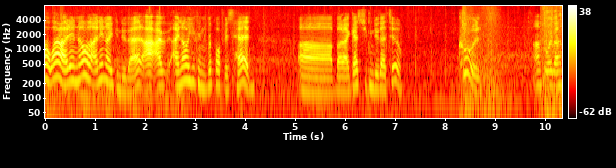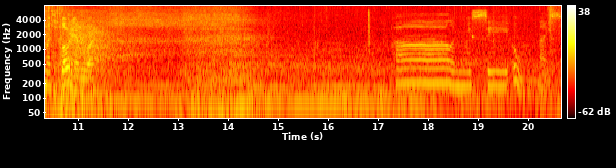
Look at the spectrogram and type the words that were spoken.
Oh wow, I didn't know I didn't know you can do that. I I, I know you can rip off his head. Uh but I guess you can do that too. Cool. I don't have to worry about him exploding everywhere. Uh let me see. Ooh, nice.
